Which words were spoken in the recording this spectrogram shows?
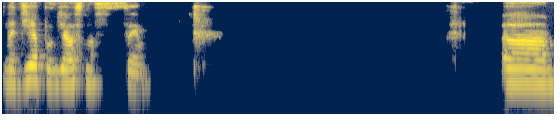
Надія пов'язана з цим. Е,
